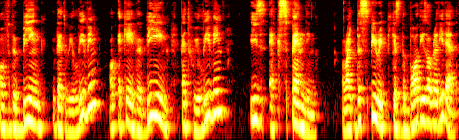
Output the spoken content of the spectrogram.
of the being that we live in, okay, the being that we live in is expanding, right? The spirit, because the body is already dead,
